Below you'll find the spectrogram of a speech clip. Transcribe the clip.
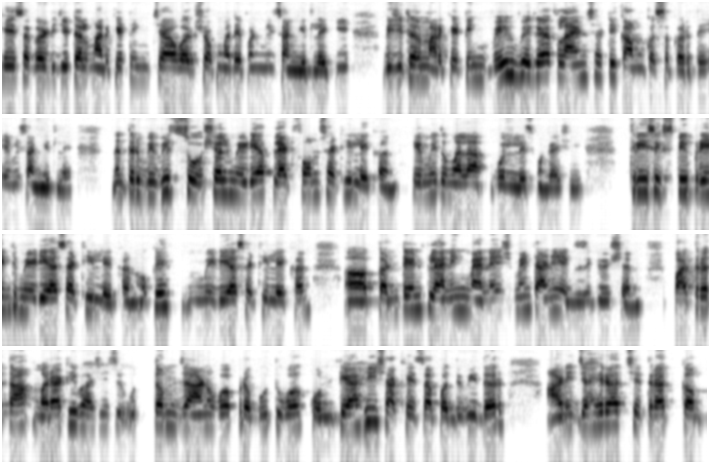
हे सगळं डिजिटल मार्केटिंगच्या वर्कशॉपमध्ये पण मी सांगितलंय की डिजिटल मार्केटिंग वेगवेगळ्या क्लायंटसाठी काम कसं करते हे मी सांगितलंय. नंतर विविध सोशल मीडिया प्लॅटफॉर्मसाठी लेखन हे मी तुम्हाला बोललेच मगाशी. थ्री सिक्स्टी प्रिंट मीडियासाठी लेखन ओके मीडियासाठी लेखन कंटेंट प्लॅनिंग मॅनेजमेंट आणि एक्झिक्युशन पात्रता मराठी भाषेचे उत्तम जाण व प्रभुत्व कोणत्याही शाखेचा पदवीधर आणि जाहिरात क्षेत्रात कम-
